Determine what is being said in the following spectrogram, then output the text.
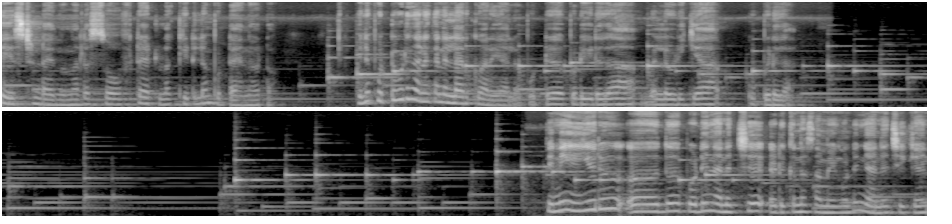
ടേസ്റ്റ് ഉണ്ടായിരുന്നു. നല്ല സോഫ്റ്റ് ആയിട്ടുള്ള കിടിലം പുട്ടായിരുന്നു കേട്ടോ. പിന്നെ പുട്ടുപൊടി നനക്കാൻ എല്ലാവർക്കും അറിയാമല്ലോ പുട്ട് പൊടി ഇടുക വെള്ളം ഒഴിക്കുക ഉപ്പിടുക. പിന്നെ ഈ ഒരു ഇത് പൊടി നനച്ച് എടുക്കുന്ന സമയം കൊണ്ട് ഞാൻ ചിക്കൻ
